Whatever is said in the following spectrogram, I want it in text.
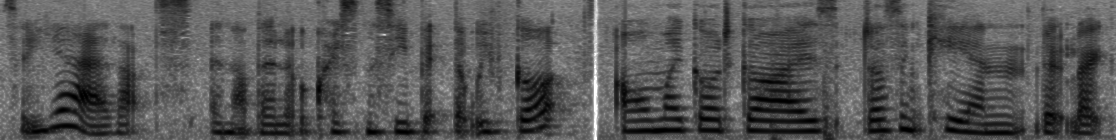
so yeah, that's another little Christmassy bit that we've got. Oh my god guys, doesn't Cian look like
